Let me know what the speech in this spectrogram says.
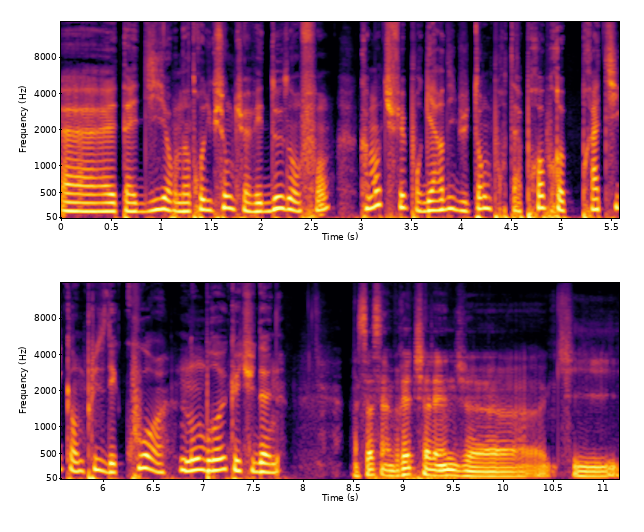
Euh, tu as dit en introduction que tu avais deux enfants. Comment tu fais pour garder du temps pour ta propre pratique en plus des cours nombreux que tu donnes? Ça, c'est un vrai challenge euh, qui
